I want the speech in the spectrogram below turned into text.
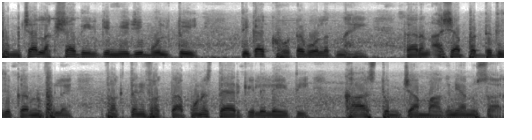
तुमच्या लक्षात येईल की मी जी बोलतो आहे ती काय खोटं बोलत नाही. कारण अशा पद्धतीचे कर्णफुलं फक्त आणि फक्त आपणच तयार केलेली आहे ती खास तुमच्या मागणीनुसार.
